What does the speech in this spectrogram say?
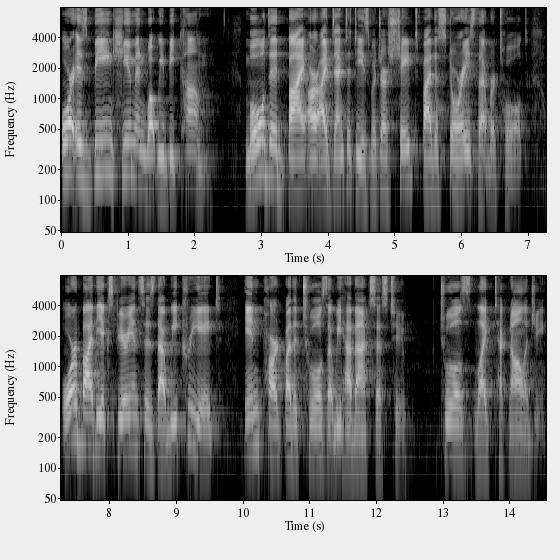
Or is being human what we become, molded by our identities, which are shaped by the stories that we're told, or by the experiences that we create, in part by the tools that we have access to, tools like technology?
